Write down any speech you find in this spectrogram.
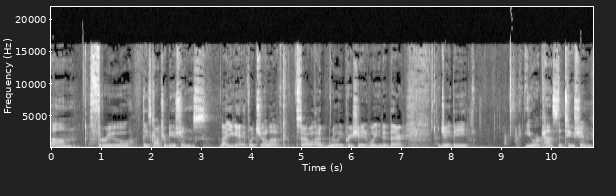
Um, through these contributions that you gave, which I loved. So I really appreciate what you did there. JB, your constitution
